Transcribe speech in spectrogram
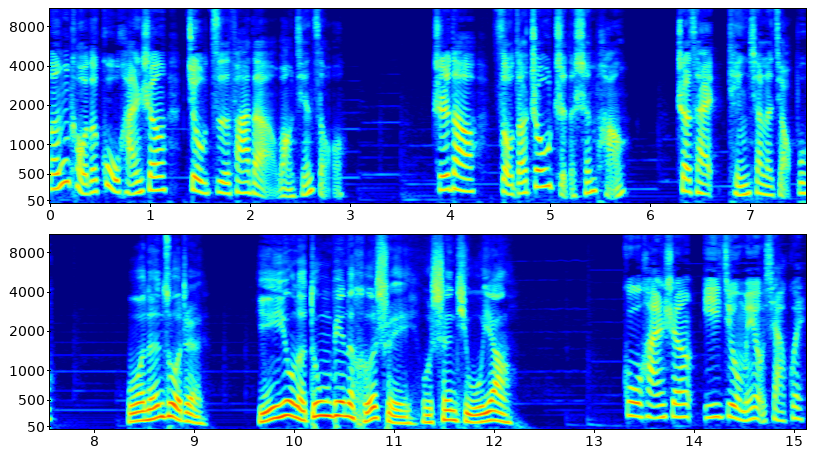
门口的顾寒生就自发的往前走，直到走到周芷的身旁，这才停下了脚步。我能作证。饮用了东边的河水，我身体无恙。顾寒生依旧没有下跪，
